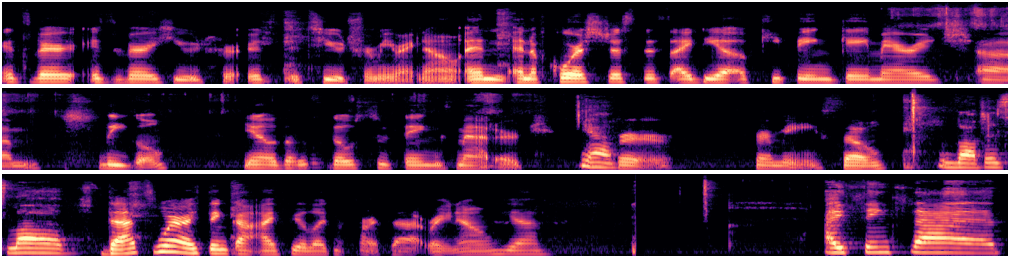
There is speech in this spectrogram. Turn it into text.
it's very it's very huge for it's, it's huge for me right now. And and of course just this idea of keeping gay marriage um legal you know those those two things mattered Yeah. for for me so Love is love. that's where i think i, I feel like my heart's at right now yeah I think that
